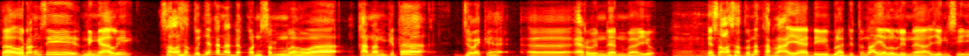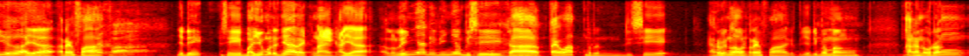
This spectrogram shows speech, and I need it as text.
Nah, orang sih ningali salah satunya kan ada concern bahwa kanan kita jelek ya eh, Erwin dan Bayu. Yang salah satunya karena ayah di belah dituna ayah Lulina jeung si ieu aya Reva. Reva. Jadi si Bayu merenya rek naik aya Lulinya di dinya bisi ka tewak meren di si Erwin lawan Reva gitu. Jadi memang kanan orang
